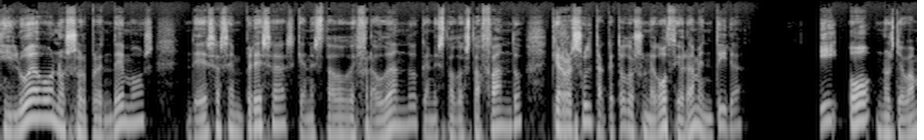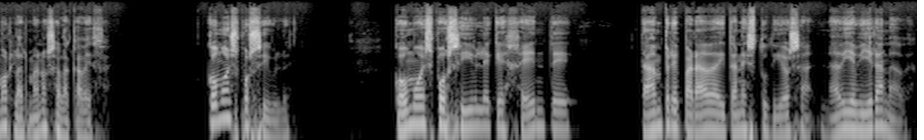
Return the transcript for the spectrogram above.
Y luego nos sorprendemos de esas empresas que han estado defraudando, que han estado estafando, que resulta que todo su negocio era mentira, y o nos llevamos las manos a la cabeza. ¿Cómo es posible? ¿Cómo es posible que gente tan preparada y tan estudiosa nadie viera nada?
